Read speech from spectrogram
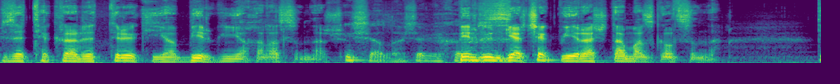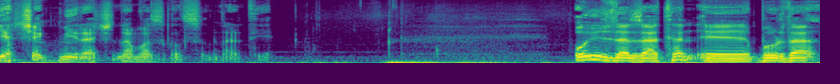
bize tekrar ettiriyor ki ya bir gün yakalasınlar şunu. İnşallah hocam Bir gün gerçek miraç namaz kılsınlar. Gerçek miraç namaz kılsınlar diye. O yüzden zaten e, burada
